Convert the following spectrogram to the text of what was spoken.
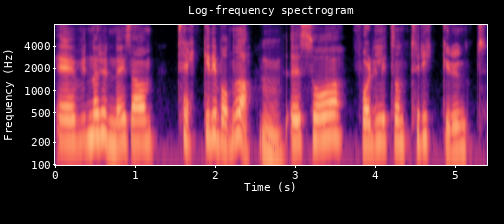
eh, når hundene liksom trekker i båndet, da, Mm. eh, så får de litt sånn trykk rundt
